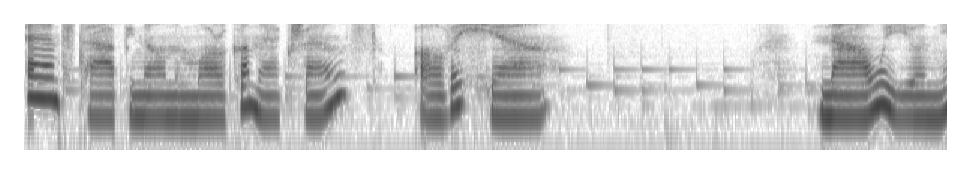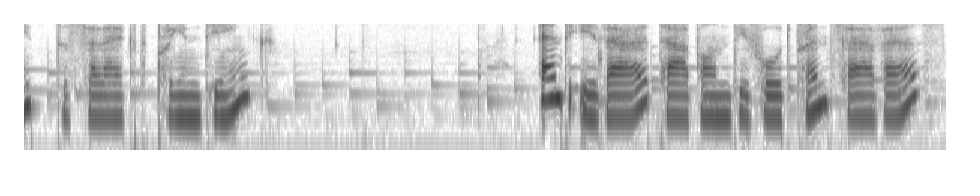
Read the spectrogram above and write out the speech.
and tapping on More Connections over here. Now you need to select Printing and either tap on the default print service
